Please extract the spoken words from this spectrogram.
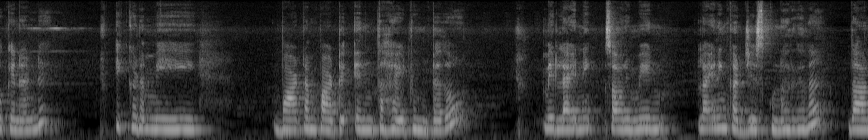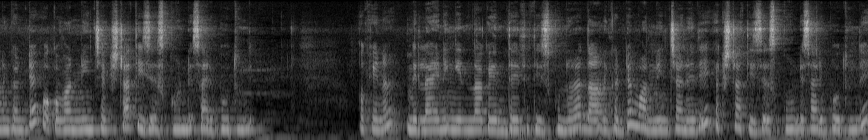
ఓకేనండి? ఇక్కడ మీ బాటం పార్ట్ ఎంత హైట్ ఉంటుందో మీరు lining sorry main lining cut చేసుకున్నారు కదా దానికంటే ఒక వన్ ఇంచ్ ఎక్స్ట్రా తీసేసుకోండి సరిపోతుంది. ఓకేనా? మీరు లైనింగ్ ఇందాక ఎంతైతే తీసుకున్నారో దానికంటే వన్ ఇంచ్ అనేది ఎక్స్ట్రా తీసేసుకోండి సరిపోతుంది.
